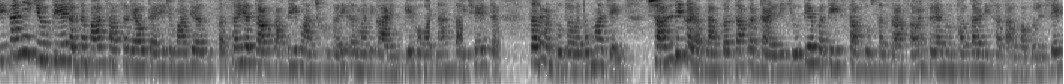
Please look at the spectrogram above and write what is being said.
એક યુવતીએ લગ્ન બાદ સાસરિયાઓ દહેજ માટે અસહ્ય ત્રાસ આપી માછોડ કરી ઘરમાંથી કાઢી મૂકી હોવાના સામે છે. સસરા પુત્ર વધુમાં જઈ શારીરિક અડપલા કરતા કંટાળેલી યુવતીએ પતિ, સાસુ, સસરા સામે ફરિયાદ નોંધાવતા ડીસા તાલુકા પોલીસે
